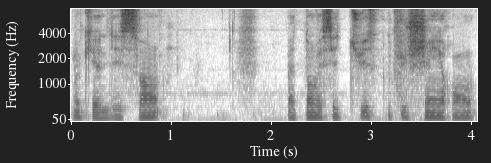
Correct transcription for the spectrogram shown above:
Ok, elle descend. Maintenant, on va essayer de tuer ce foutu chien errant.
